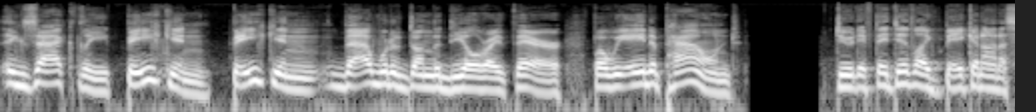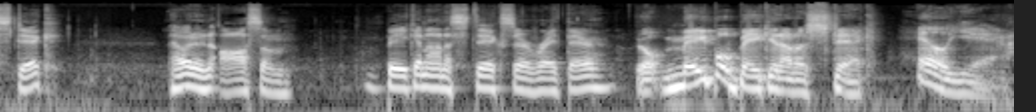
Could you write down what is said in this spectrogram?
Exactly. Bacon. Bacon. That would have done the deal right there. But we ate a pound. Dude, if they did like bacon on a stick, that would have been awesome. Bacon on a stick serve right there. You know, maple bacon on a stick. Hell yeah.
